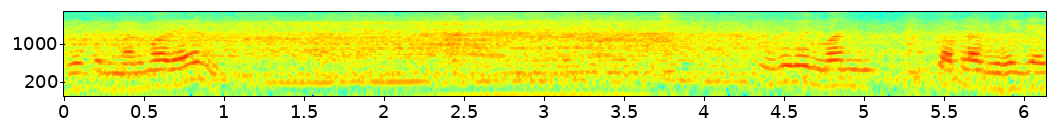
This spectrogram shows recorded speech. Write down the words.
છે મનમાં રહે ને. મન કપડા ભૂલી જાય.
